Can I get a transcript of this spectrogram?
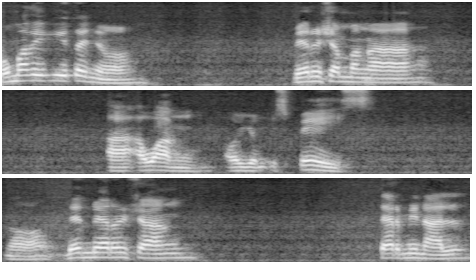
Kung makikita nyo, meron siyang mga ah, awang o yung space. No? Then meron siyang terminal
